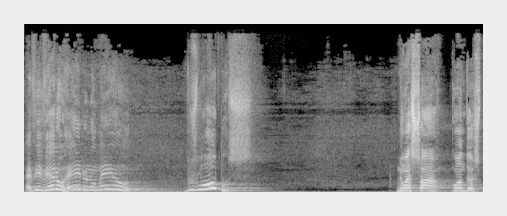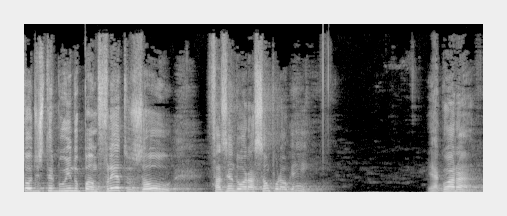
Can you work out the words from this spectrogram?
É viver o reino no meio dos lobos. Não é só quando eu estou distribuindo panfletos ou fazendo oração por alguém. É agora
